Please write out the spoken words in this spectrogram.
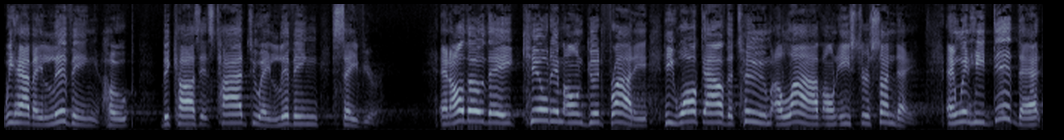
We have a living hope because it's tied to a living Savior. And although they killed him on Good Friday, he walked out of the tomb alive on Easter Sunday. And when he did that,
